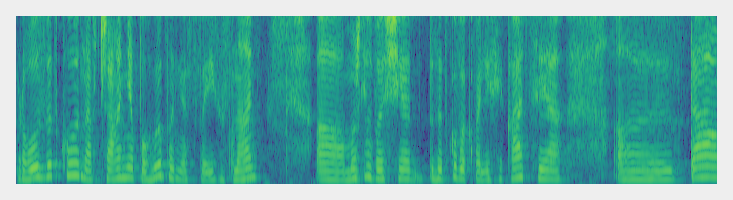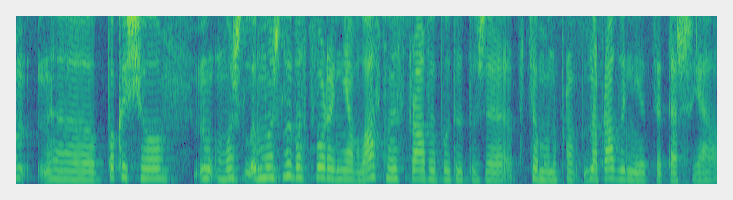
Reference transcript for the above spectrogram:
розвитку, навчання, поглиблення своїх знань, е, можливо, ще додаткова кваліфікація е, та е, поки що ну, можливо створення власної справи буде дуже в цьому направленні. Це теж я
